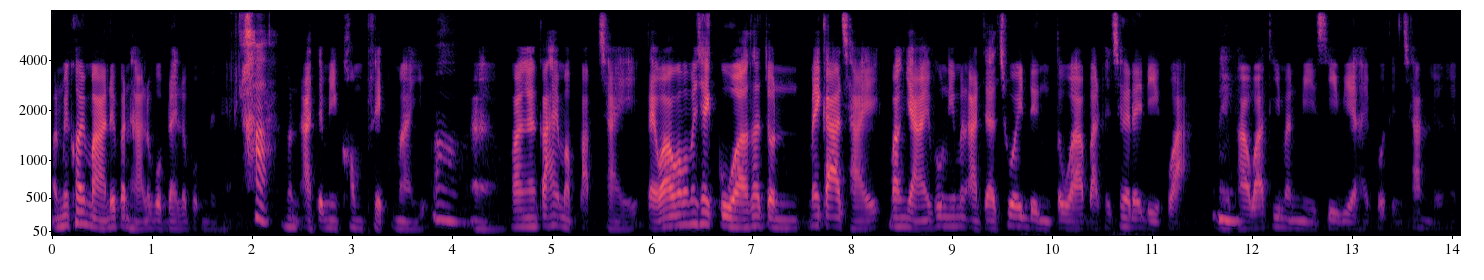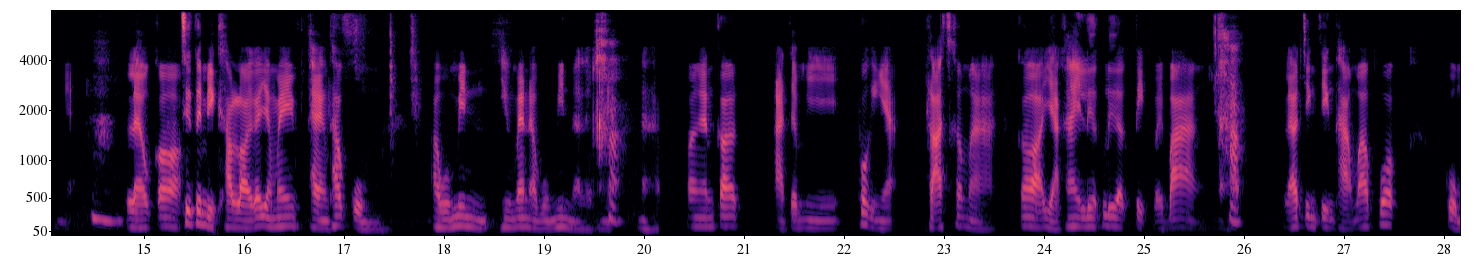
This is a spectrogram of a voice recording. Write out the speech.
มันไม่ค่อยมาด้วยปัญหาระบบใดระบบหนึ่งค่ะมันอาจจะมีคอมเพล็กซ์มาอยู่อืมอ่าเพราะงั้นก็ให้มาปรับใช้ แต่ว่าก็ไม่ใช่กลัวซะจนไม่กล้าใช้บางอย่างไอ้พวกนี้มันอาจจะช่วยดึงตัวบัตรเพชเชอร์ได้ดีกว่า ในภาวะที่มันมี severe hypotension หรืออะไรพวกเนี้ยอืมแล้วก็ systemic calloid ก็ยังไม่แพงเท่ากลุ่ม albumin human albumin อะไรพวกเนี้ยค่ะนะครับเพราะงั้นก็อาจจะมีพวกอย่างเงี้ย plus เข้ามา ก็อยากให้เลือกเลือกติดไว้บ้างนะครับค่ะแล้วจริง ๆ ถามว่าพวก กลุ่ม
